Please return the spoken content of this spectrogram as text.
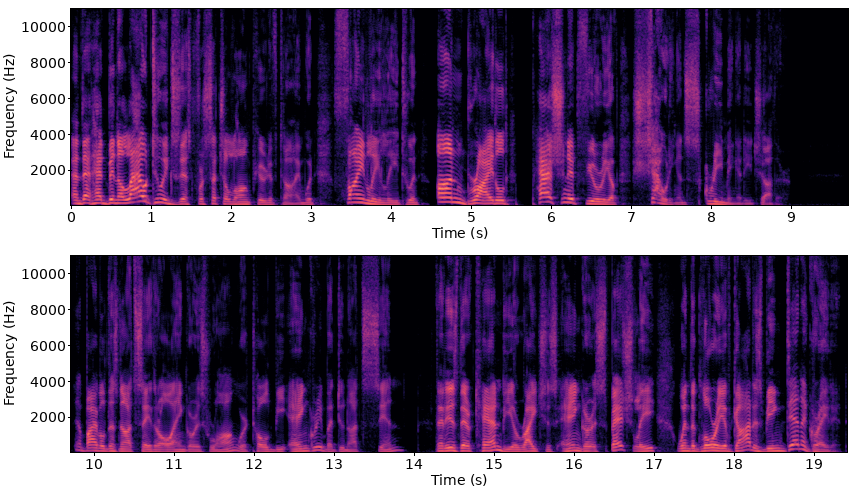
and that had been allowed to exist for such a long period of time would finally lead to an unbridled, passionate fury of shouting and screaming at each other. The Bible does not say that all anger is wrong. We're told, be angry, but do not sin. That is, there can be a righteous anger, especially when the glory of God is being denigrated.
